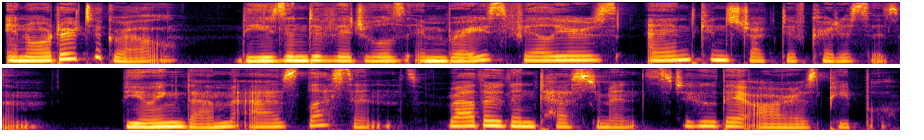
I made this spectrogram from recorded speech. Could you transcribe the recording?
In order to grow, these individuals embrace failures and constructive criticism, viewing them as lessons rather than testaments to who they are as people.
